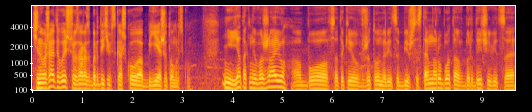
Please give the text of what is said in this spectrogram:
Чи не вважаєте ви, що зараз Бердичівська школа б'є Житомирську? Ні, я так не вважаю, бо все-таки в Житомирі це більш системна робота, в Бердичеві це е,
